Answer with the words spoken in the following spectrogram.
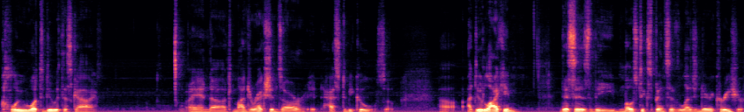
clue what to do with this guy. And uh, my directions are it has to be cool. So uh, I do like him. This is the most expensive legendary creature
